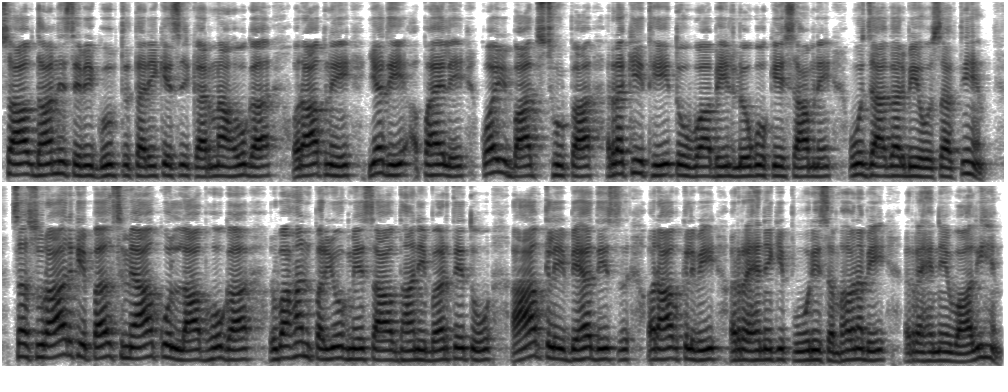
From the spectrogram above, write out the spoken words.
सावधानी से भी गुप्त तरीके से करना होगा। और आपने यदि पहले कोई भी बात छुपा रखी थी तो वह भी लोगों के सामने उजागर भी हो सकती हैं। ससुराल के पक्ष में आपको लाभ होगा। और वाहन प्रयोग में सावधानी बरते तो आपके लिए बेहद इस और आपके लिए भी रहने की पूरी संभावना भी रहने वाली है।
